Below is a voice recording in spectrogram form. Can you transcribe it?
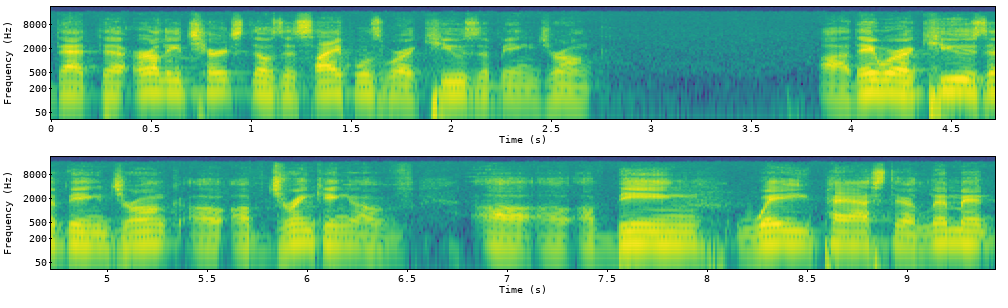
that the early church, those disciples, were accused of being drunk. Uh, they were accused of being drunk, of, of drinking, of, uh, of being way past their limit.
